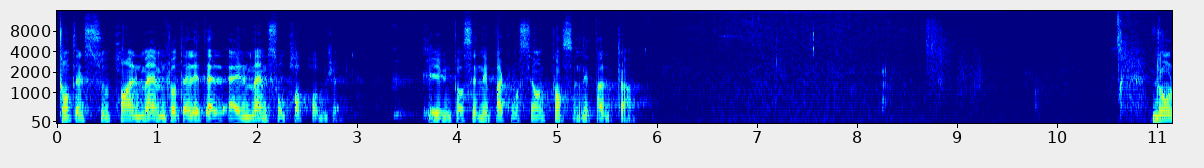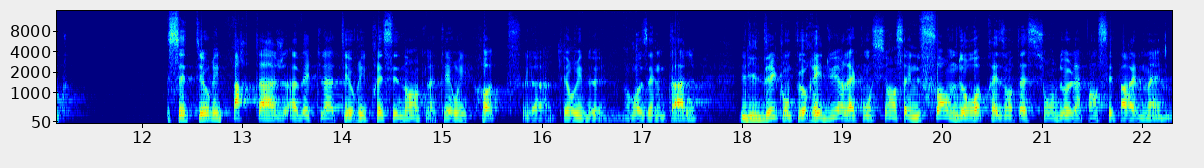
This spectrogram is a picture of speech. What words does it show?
quand elle se prend elle-même, quand elle est elle-même son propre objet. Et une pensée n'est pas consciente quand ce n'est pas le cas. Donc, cette théorie partage avec la théorie précédente, la théorie Hott, la théorie de Rosenthal, l'idée qu'on peut réduire la conscience à une forme de représentation de la pensée par elle-même.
